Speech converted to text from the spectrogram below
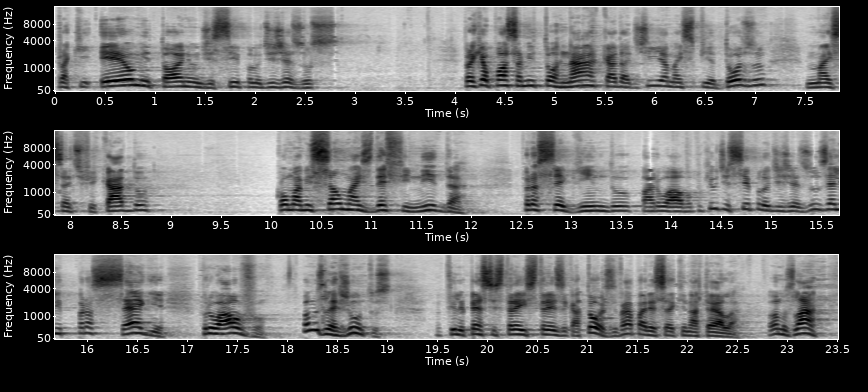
para que eu me torne um discípulo de Jesus. Para que eu possa me tornar cada dia mais piedoso, mais santificado, com uma missão mais definida, prosseguindo para o alvo. Porque o discípulo de Jesus, ele prossegue para o alvo. Vamos ler juntos? Filipenses 3, 13 e 14, vai aparecer aqui na tela. Vamos lá?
